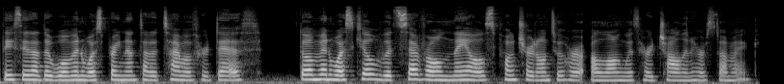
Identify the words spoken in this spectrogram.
They say that the woman was pregnant at the time of her death. The woman was killed with several nails punctured onto her along with her child in her stomach.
